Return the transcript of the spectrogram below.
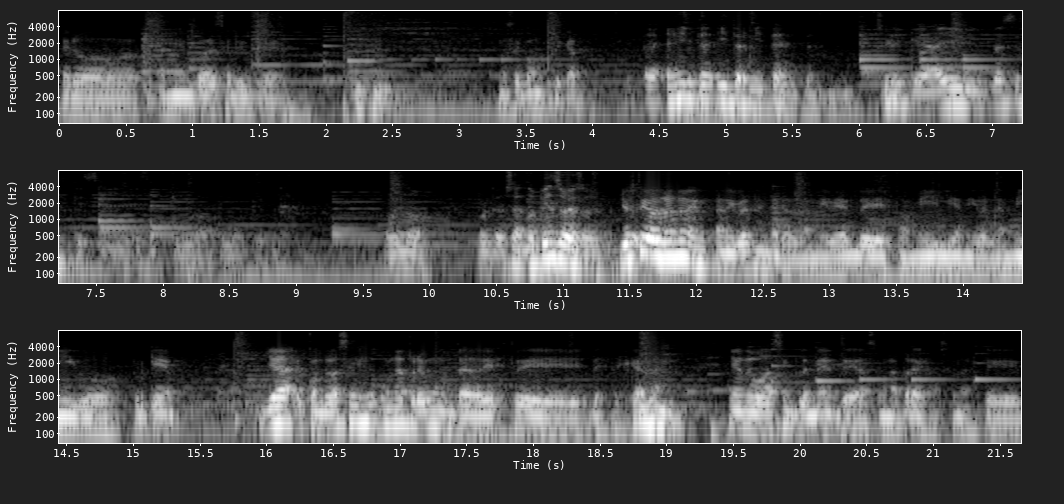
Pero también puede salirse. No sé cómo explicar. Es es inter- intermitente. Sí. De que hay veces que sí, veces que no, como que. O no. Porque, o sea, no pienso eso. Yo estoy hablando en- a nivel general, a nivel de familia, a nivel de amigos, porque ya cuando haces una pregunta de, este, de esta escala, ya no va simplemente hacia una pareja, sino que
